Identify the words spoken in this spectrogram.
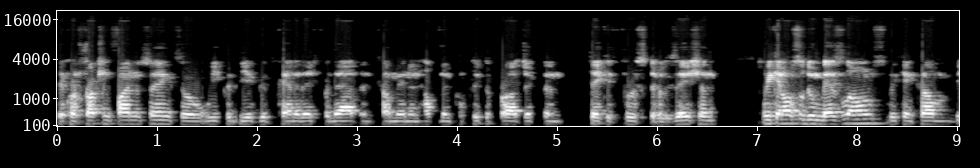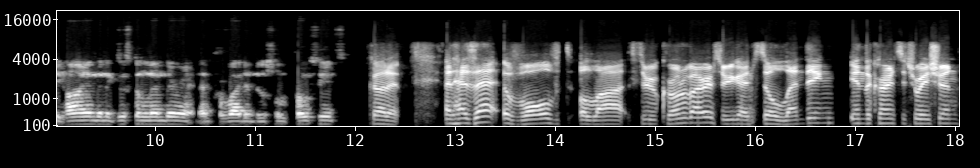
the construction financing, so we could be a good candidate for that and come in and help them complete the project and take it through stabilization. We can also do mezz loans. We can come behind an existing lender and, and provide additional proceeds. Got it. And has that evolved a lot through coronavirus? Are you guys still lending in the current situation?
